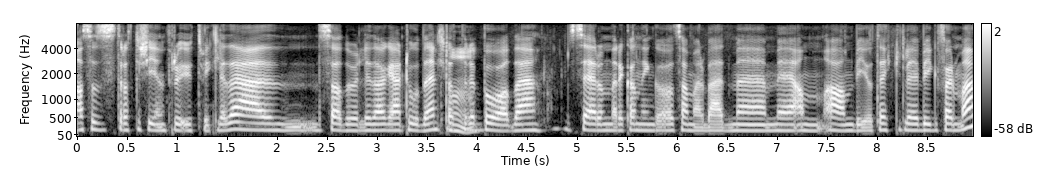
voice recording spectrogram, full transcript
altså strategien for å utvikle det, sa du vel i dag, er todelt. At Mm. dere både ser om dere kan inngå samarbeid med, med annen biotek eller Big Pharma,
